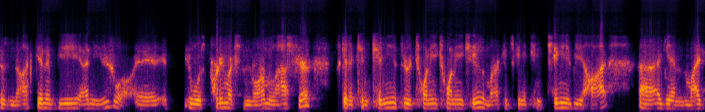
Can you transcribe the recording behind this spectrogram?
is not going to be unusual. It, it was pretty much the norm last year. It's going to continue through 2022. The market's going to continue to be hot. Uh, again, my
